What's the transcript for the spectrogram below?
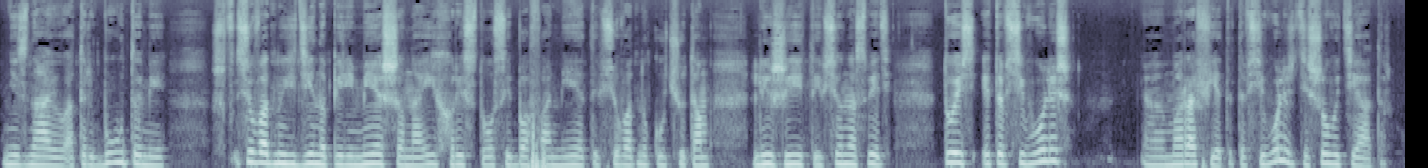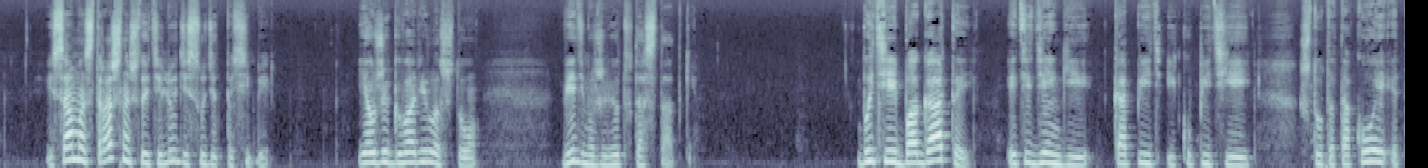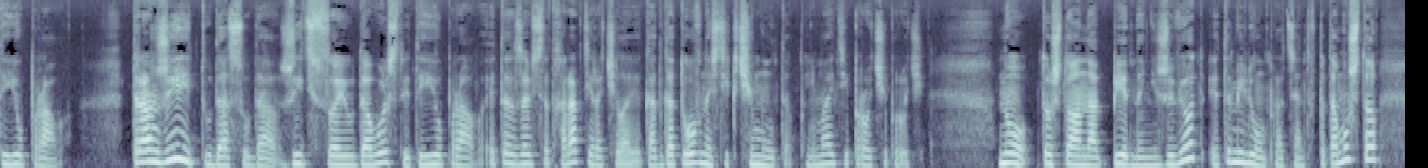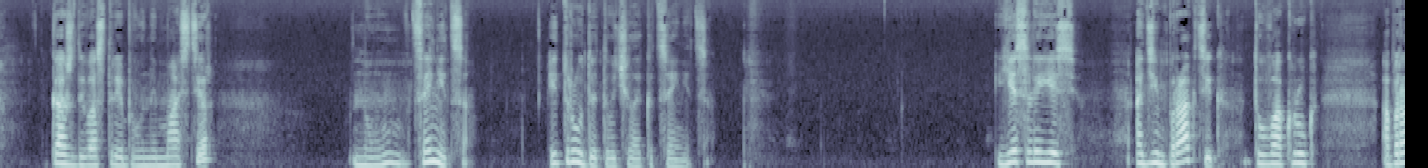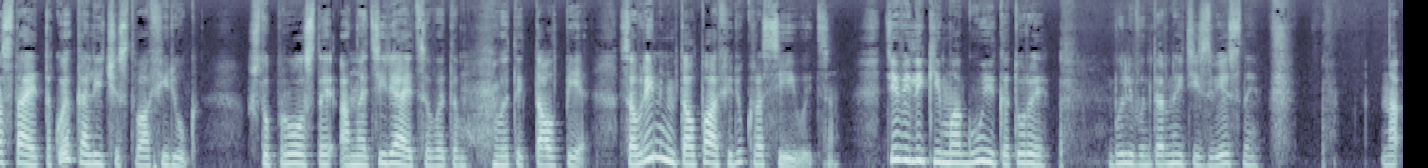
не знаю, атрибутами, все в одну едино перемешано, и Христос, и Бафомет, и все в одну кучу там лежит, и все на свете. То есть это всего лишь марафет, это всего лишь дешевый театр. И самое страшное, что эти люди судят по себе. Я уже говорила, что ведьма живет в достатке. Быть ей богатой, эти деньги копить и купить ей что-то такое, это ее право. Транжирить туда-сюда, жить в свое удовольствие, это ее право. Это зависит от характера человека, от готовности к чему-то, понимаете, и прочее, прочее. Но то, что она бедно не живет, это миллион процентов, потому что каждый востребованный мастер, ну, ценится. И труд этого человека ценится. Если есть один практик, то вокруг обрастает такое количество аферюк, что просто она теряется в, этом, в этой толпе. Со временем толпа аферюк рассеивается. Те великие магуи, которые были в интернете известны, на,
